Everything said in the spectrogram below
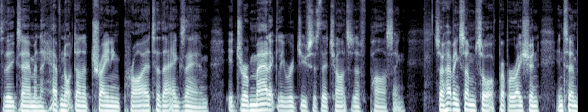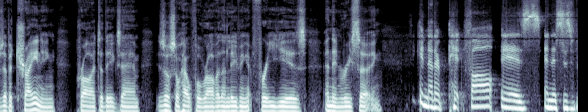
to the exam and they have not done a training prior to that exam, it dramatically reduces their chances of passing. So having some sort of preparation in terms of a training prior to the exam is also helpful rather than leaving it three years and then recerting. I think another pitfall is, and this is,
